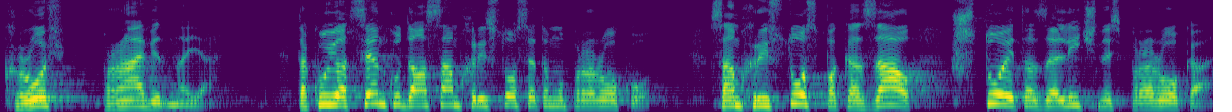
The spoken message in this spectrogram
кровь праведная. Такую оценку дал сам Христос этому пророку. Сам Христос показал, что это за личность пророка.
